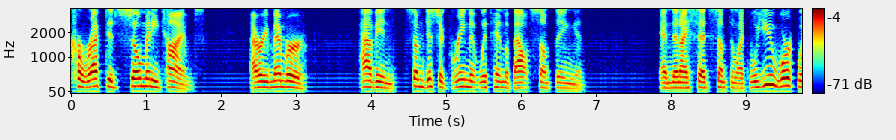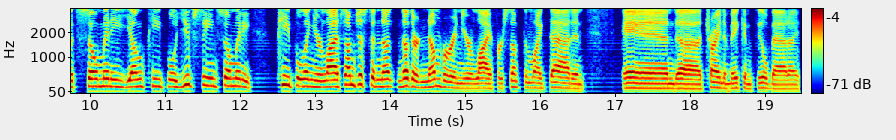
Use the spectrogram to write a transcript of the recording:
corrected so many times. I remember having some disagreement with him about something and and then I said something like, Well, you work with so many young people. You've seen so many people in your lives. I'm just another number in your life, or something like that. And and uh, trying to make him feel bad. I,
